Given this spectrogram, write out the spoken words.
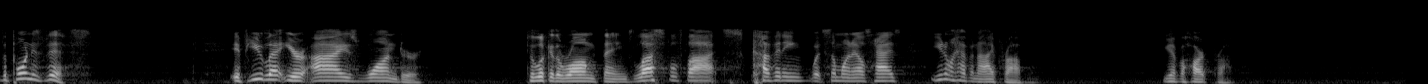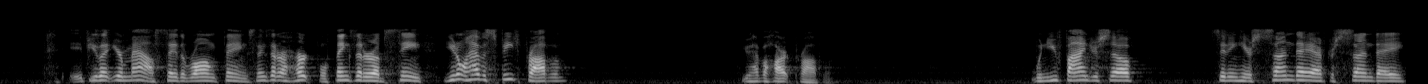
The point is this if you let your eyes wander to look at the wrong things, lustful thoughts, coveting what someone else has, you don't have an eye problem you have a heart problem. If you let your mouth say the wrong things, things that are hurtful, things that are obscene, you don't have a speech problem. You have a heart problem. When you find yourself sitting here Sunday after Sunday,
